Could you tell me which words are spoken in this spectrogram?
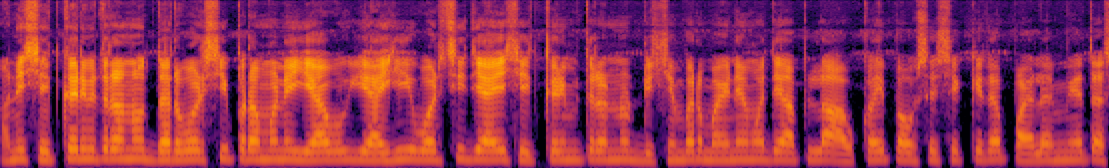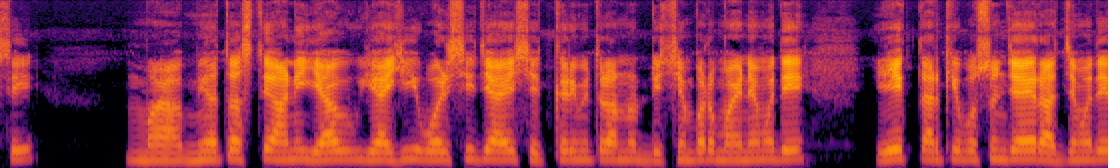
आणि शेतकरी मित्रांनो दरवर्षीप्रमाणे या याही वर्षी जे आहे शेतकरी मित्रांनो डिसेंबर महिन्यामध्ये आपलं अवकाळी पावसाची शक्यता पाहायला मिळत असे मा मिळत असते आणि या याही वर्षी जे आहे शेतकरी मित्रांनो डिसेंबर महिन्यामध्ये एक तारखेपासून जे आहे राज्यामध्ये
